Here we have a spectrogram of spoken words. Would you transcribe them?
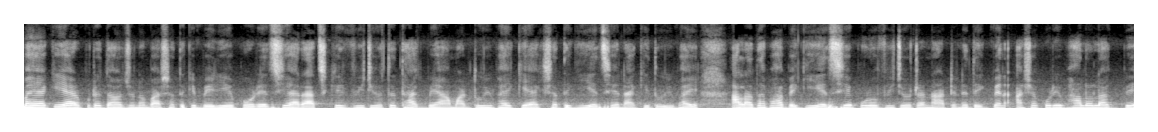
ভাইয়াকে এয়ারপোর্টে দেওয়ার জন্য বাসা থেকে বেরিয়ে পড়েছি আর আজকের ভিডিওতে থাকবে আমার দুই ভাইকে একসাথে গিয়েছে নাকি দুই ভাই আলাদাভাবে গিয়েছে। পুরো ভিডিওটা না টেনে দেখবেন। আশা করি ভালো লাগবে।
